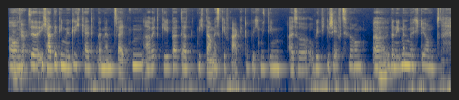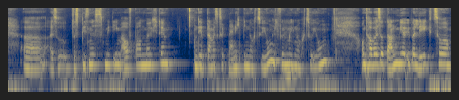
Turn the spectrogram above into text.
Und okay. Äh, ich hatte die Möglichkeit bei meinem zweiten Arbeitgeber, der hat mich damals gefragt, ob ich mit ihm, also ob ich die Geschäftsführung mhm. übernehmen möchte und also das Business mit ihm aufbauen möchte. Und ich habe damals gesagt, nein, ich bin noch zu jung, ich fühle mich mhm. noch zu jung. Und habe also dann mir überlegt, so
